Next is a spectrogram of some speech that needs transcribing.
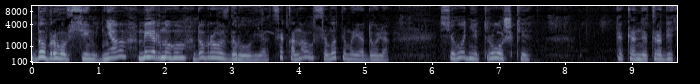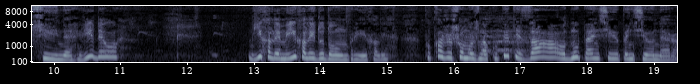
Доброго всім дня, мирного, доброго здоров'я. Це канал Село Ти Моя Доля. Сьогодні трошки таке нетрадиційне відео. Їхали ми, їхали і додому приїхали. Покажу, що можна купити за одну пенсію пенсіонера.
